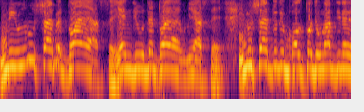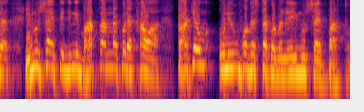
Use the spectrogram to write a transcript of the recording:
উনি ইউনুস সাহেবের দয়ায় আসছে এনজিওদের দয়ায় উনি আসছে। ইউনুস সাহেব যদি বলতো যে উনার যিনি ইউনুস সাহেবকে যিনি ভাত রান্না করে খাওয়া তাকেও উনি উপদেষ্টা করবেন ইউনুস সাহেব পারতো।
